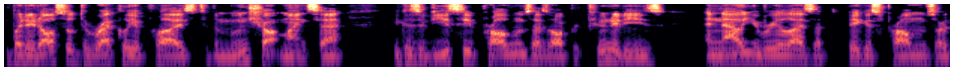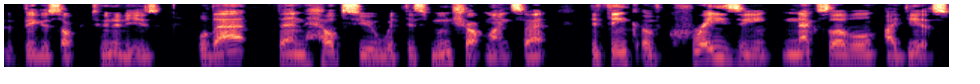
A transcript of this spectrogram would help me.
but it also directly applies to the moonshot mindset because if you see problems as opportunities and now you realize that the biggest problems are the biggest opportunities, well, that then helps you with this moonshot mindset to think of crazy next level ideas.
